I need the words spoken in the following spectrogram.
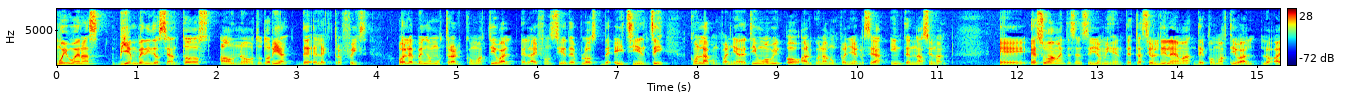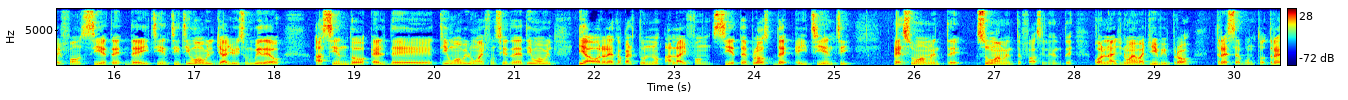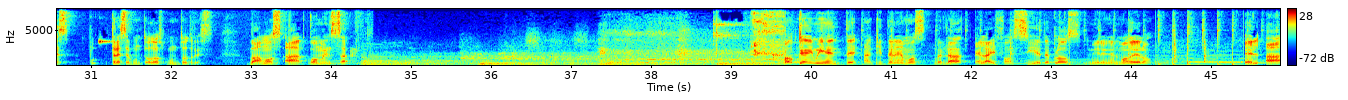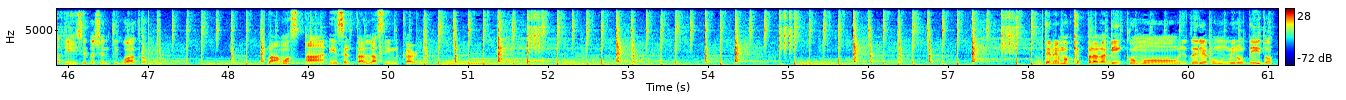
Muy buenas, bienvenidos sean todos a un nuevo tutorial de Electrofix. Hoy les vengo a mostrar cómo activar el iPhone 7 Plus de AT&T con la compañía de T-Mobile o alguna compañía que sea internacional. Eh, es sumamente sencillo mi gente, este ha sido el dilema de cómo activar los iPhone 7 de AT&T T-Mobile. Ya yo hice un video haciendo el de T-Mobile, un iPhone 7 de T-Mobile y ahora le toca el turno al iPhone 7 Plus de AT&T. Es sumamente, sumamente fácil gente, con la nueva GB Pro 13.3, 13.2.3. Vamos a comenzar. Ok, mi gente, aquí tenemos, ¿verdad? El iPhone 7 Plus. Miren el modelo. El A1784. Vamos a insertar la SIM card. Tenemos que esperar aquí como, yo te diría como un minutito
